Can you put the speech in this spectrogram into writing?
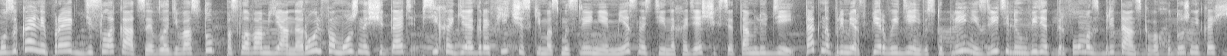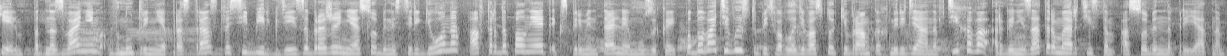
Музыкальный проект «Дислокация Владивосток», по словам Яна Рольфа, можно считать психогеографическим осмыслением местности и находящихся там людей. Так, например, в первый день выступлений зрители увидят перформанс британского художника Хельм под названием «Внутреннее пространство Сибирь», где изображение особенностей региона автор дополняет экспериментальной музыкой. Побывать и выступить во Владивостоке в рамках «Меридианов Тихого» организаторам и артистам особенно приятно.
